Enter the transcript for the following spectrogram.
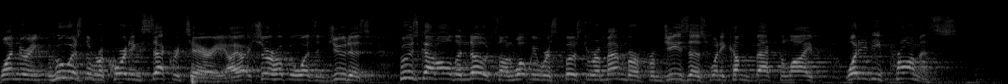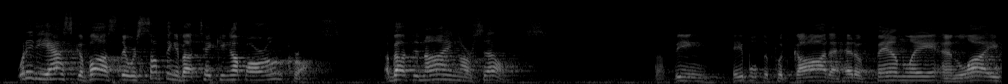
wondering who was the recording secretary. I sure hope it wasn't Judas. Who's got all the notes on what we were supposed to remember from Jesus when he comes back to life? What did he promise? What did he ask of us? There was something about taking up our own cross, about denying ourselves, about being able to put God ahead of family and life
